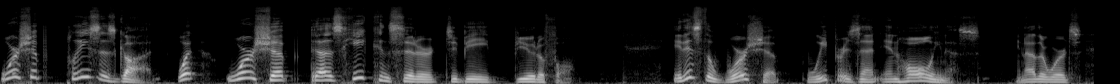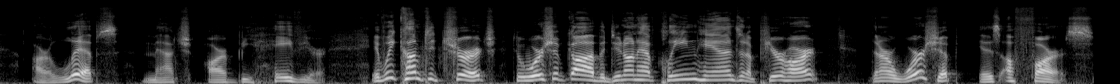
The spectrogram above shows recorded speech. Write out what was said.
worship pleases God? What worship does he consider to be beautiful? It is the worship we present in holiness. In other words, our lips match our behavior. If we come to church to worship God but do not have clean hands and a pure heart, then our worship is a farce.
